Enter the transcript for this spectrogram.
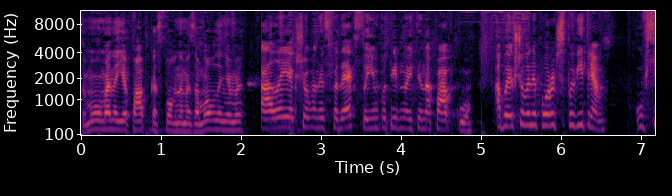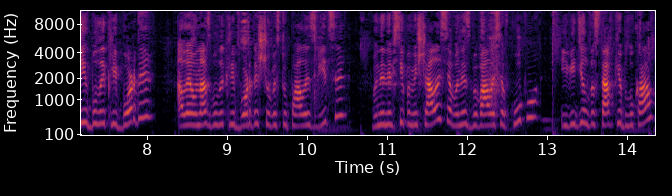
Тому у мене є папка з повними замовленнями. Але якщо вони з FedEx, то їм потрібно йти на папку. Або якщо вони поруч з повітрям. У всіх були кліпборди, але у нас були кліпборди, що виступали звідси. Вони не всі поміщалися, вони збивалися в купу, і відділ доставки блукав.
